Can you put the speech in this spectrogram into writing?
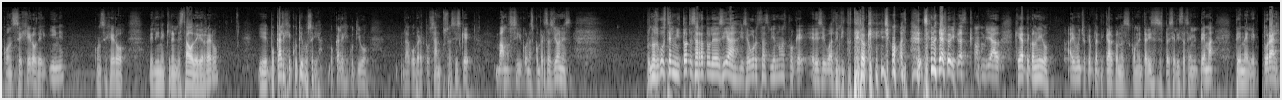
consejero del INE, consejero del INE aquí en el estado de Guerrero, y eh, vocal ejecutivo sería, vocal ejecutivo Dagoberto Santos. Así es que vamos a seguir con las conversaciones. Pues nos gusta el mitote, hace rato le decía, y seguro estás viendo más porque eres igual de mitotero que yo. si no, ya lo hubieras cambiado. Quédate conmigo. Hay mucho que platicar con los comentaristas especialistas en el tema, tema electoral.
